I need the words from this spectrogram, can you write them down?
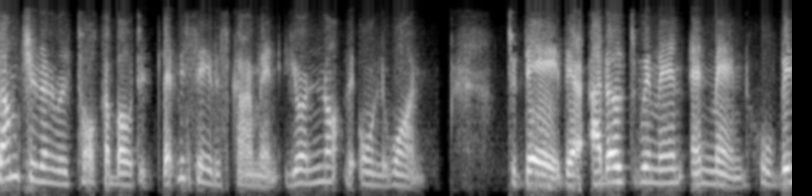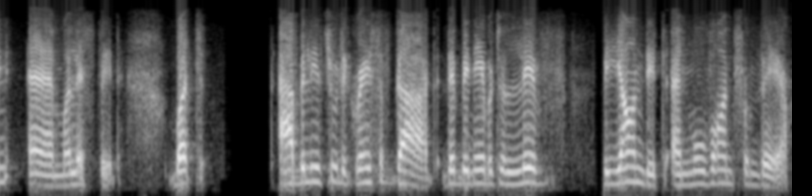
Some children will talk about it. Let me say this, Carmen, you're not the only one. Today, there are adult women and men who've been uh, molested, but I believe through the grace of God, they've been able to live beyond it and move on from there.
